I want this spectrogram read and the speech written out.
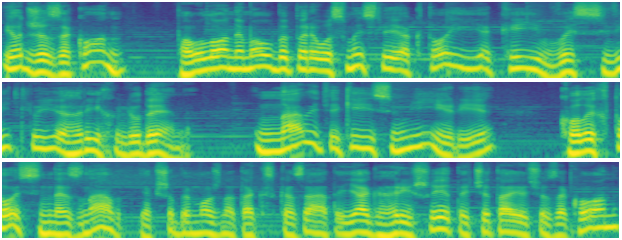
І отже, закон Павло не мов би переосмислює як той, який висвітлює гріх людини. Навіть в якійсь мірі, коли хтось не знав, якщо би можна так сказати, як грішити, читаючи закон,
